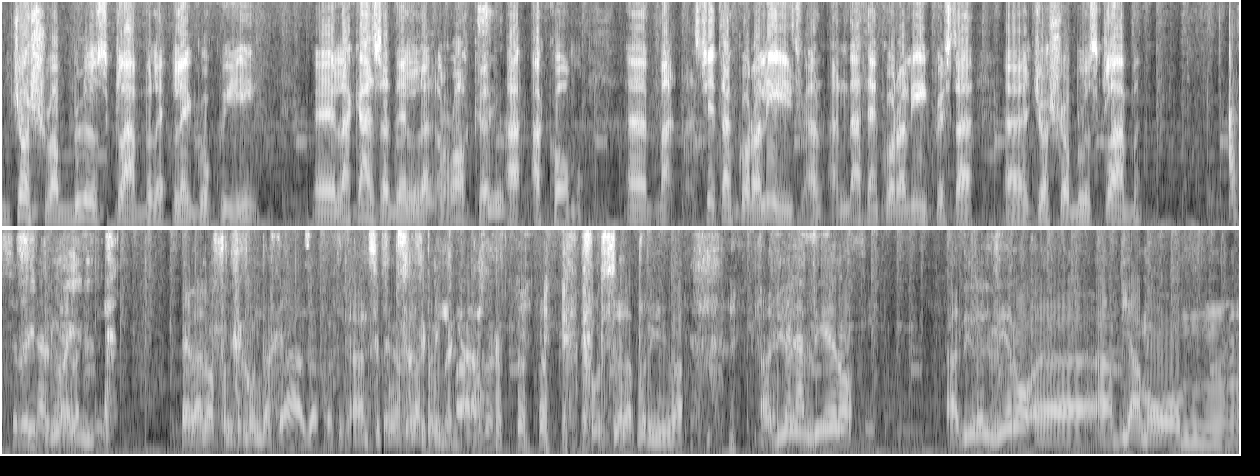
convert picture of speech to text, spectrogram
Joshua Blues Club, leggo qui, eh, la casa del rock sì. a, a, Como. Eh, ma siete ancora lì? Andate ancora lì in questa eh, Joshua Blues Club? Assolutamente. Sì, per noi è la nostra seconda casa, praticamente. Anzi, forse la, la seconda prima. casa. forse la prima. A dire il vero. Sì. A dire il vero, eh, abbiamo, mh, mm,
